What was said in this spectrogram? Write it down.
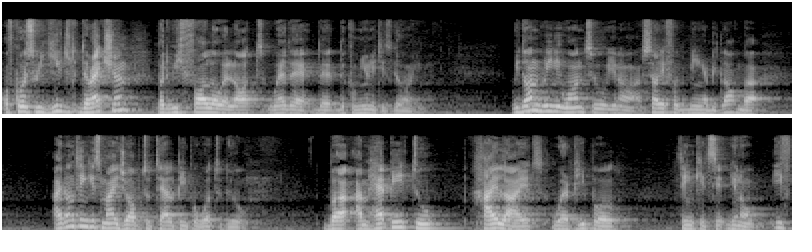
Of course, we give direction, but we follow a lot where the, the, the community is going. We don't really want to, you know, I'm sorry for being a bit long, but I don't think it's my job to tell people what to do. But I'm happy to highlight where people think it's, you know, if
